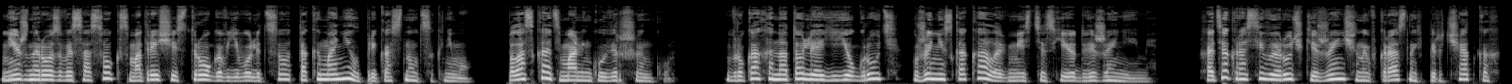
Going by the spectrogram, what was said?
Нежный розовый сосок, смотрящий строго в его лицо, так и манил прикоснуться к нему, полоскать маленькую вершинку. В руках Анатолия ее грудь уже не скакала вместе с ее движениями, хотя красивые ручки женщины в красных перчатках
